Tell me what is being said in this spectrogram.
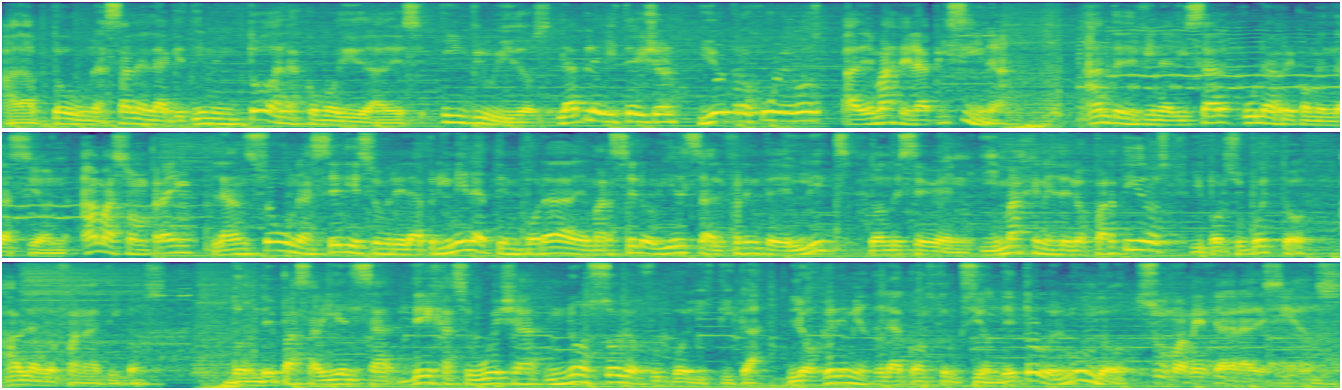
adaptó una sala en la que tienen todas las comodidades, incluidos la PlayStation y otros juegos, además de la piscina. Antes de finalizar, una recomendación. Amazon Prime lanzó una serie sobre la primera temporada de Marcelo Bielsa al frente del Leeds, donde se ven imágenes de los partidos y por supuesto hablan los fanáticos. Donde pasa Bielsa deja su huella no solo futbolística, los gremios de la construcción de todo el mundo sumamente agradecidos.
